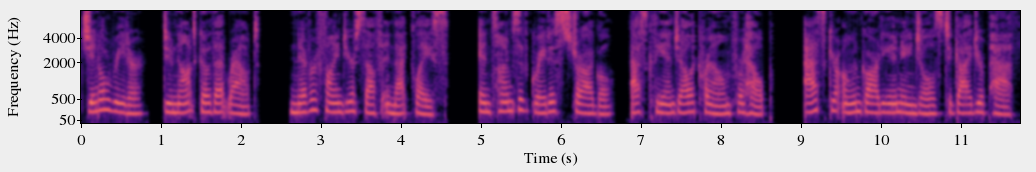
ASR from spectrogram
Gentle reader, do not go that route. Never find yourself in that place. In times of greatest struggle, ask the angelic realm for help. Ask your own guardian angels to guide your path.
